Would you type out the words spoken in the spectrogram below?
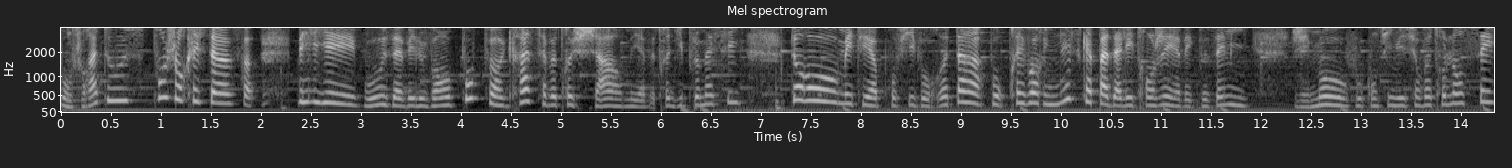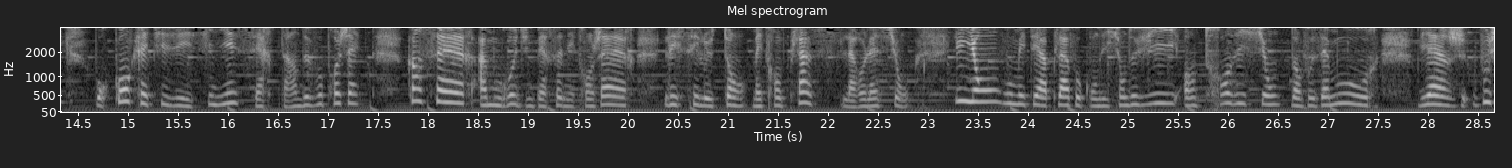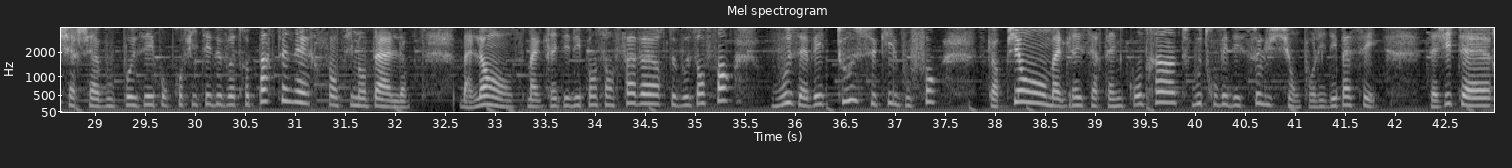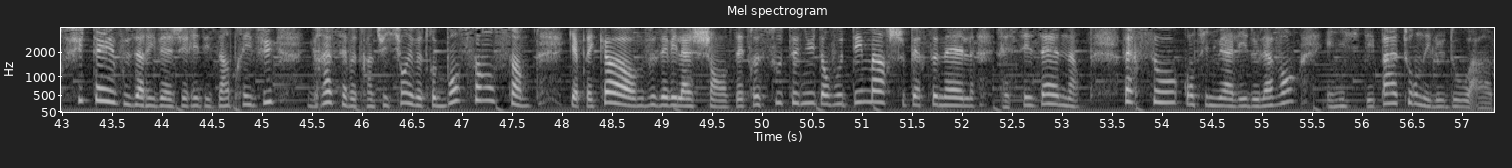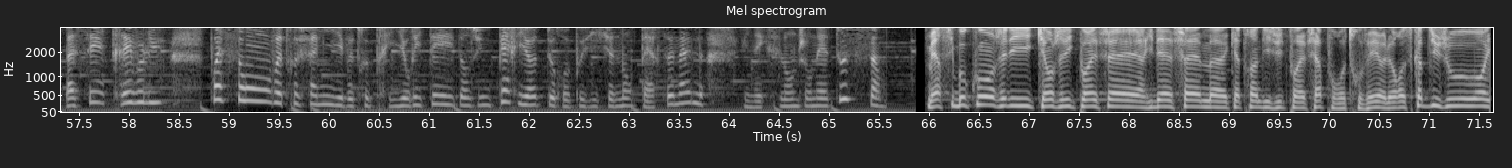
Bonjour à tous, bonjour Christophe. Bélier, vous avez le vent en poupe grâce à votre charme et à votre diplomatie. Taureau, mettez à profit vos retards pour prévoir une escapade à l'étranger avec vos amis. Gémeaux, vous continuez sur votre lancée pour concrétiser et signer certains de vos projets. Cancer, amoureux d'une personne étrangère, laissez le temps mettre en place la relation. Lion, vous mettez à plat vos conditions de vie en transition dans vos amours. Vierge, vous cherchez à vous poser pour profiter de votre partenaire sentimental. Balance, malgré des dépenses en faveur de vos enfants, vous avez tout ce qu'il vous faut. Scorpion, malgré certaines contraintes, vous trouvez des solutions pour les dépasser. Sagittaire, futé, vous arrivez à gérer des imprévus grâce à votre intuition et votre bon sens. Capricorne, vous avez la chance d'être soutenu dans vos démarches personnelles. Restez zen. Verseau, continuez à aller de l'avant et n'hésitez pas à tourner le dos à un passé révolu. Poisson, votre famille est votre priorité dans une période de repositionnement personnel. Une excellente journée à tous. Merci beaucoup Angélique. Angélique.fr, idfm98.fr pour retrouver l'horoscope du jour.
